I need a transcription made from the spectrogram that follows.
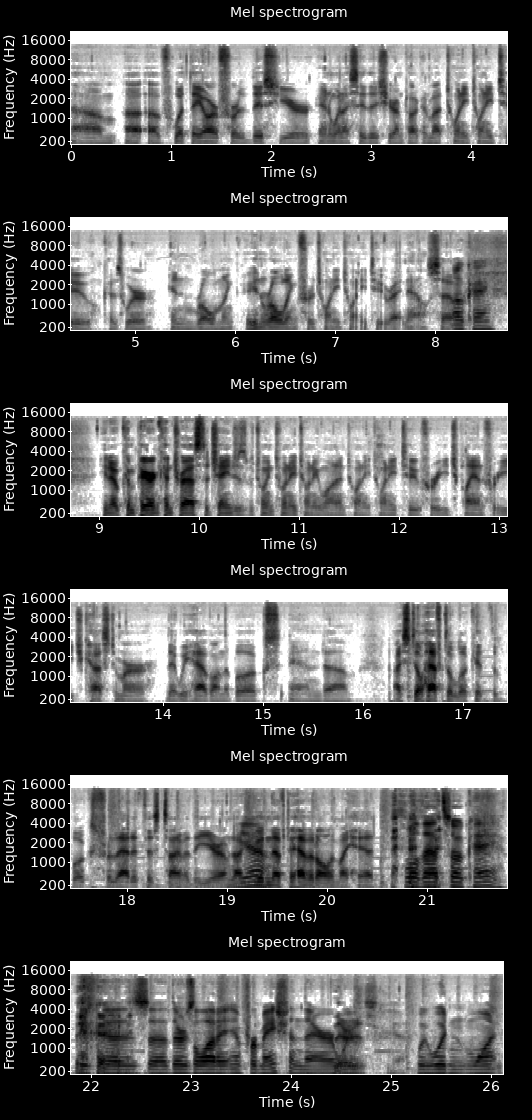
um, uh, of what they are for this year. And when I say this year, I'm talking about 2022 because we're enrolling enrolling for 2022 right now. So Okay. you know, compare and contrast the changes between 2021 and 2022 for each plan for each customer that we have on the books. And um, I still have to look at the books for that at this time of the year. I'm not Yeah. good enough to have it all in my head. Well, that's okay because uh, there's a lot of information there. There we, is, yeah. we wouldn't want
